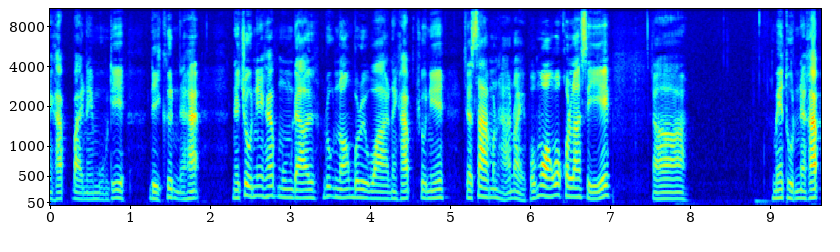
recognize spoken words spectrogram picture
นะครับไปในมุมที่ดีขึ้นนะฮะในช่วงนี้ครับมุมดาวลูกน้องบริวารนะครับช่วงนี้จะสร้างปัญหาหน่อย ผมมองว่าคนราศีเมถุนนะครับ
